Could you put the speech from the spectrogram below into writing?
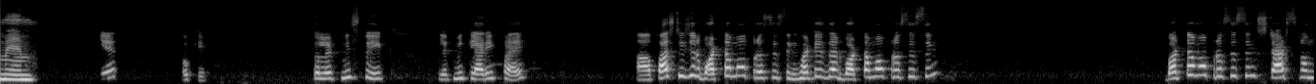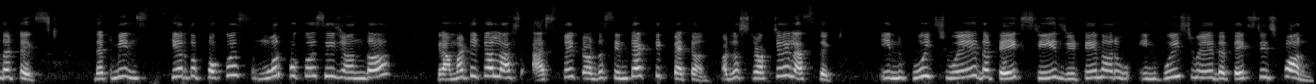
ma'am. yes? Okay. So let me speak. Let me clarify uh, first is your bottom up processing. What is that bottom up processing? Bottom up processing starts from the text. That means here the focus more focus is on the grammatical as- aspect or the syntactic pattern or the structural aspect. In which way the text is written or in which way the text is formed.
